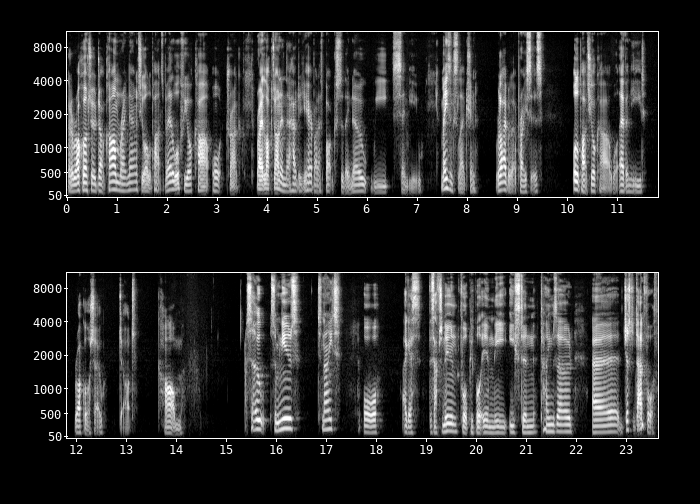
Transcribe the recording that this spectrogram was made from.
Go to rockauto.com right now and see all the parts available for your car or truck. Right locked on in there, how did you hear about us box so they know we sent you. Amazing selection, reliable prices, all the parts your car will ever need. RockAuto.com. So, some news tonight, or I guess this afternoon for people in the Eastern time zone. Uh, Justin Danforth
